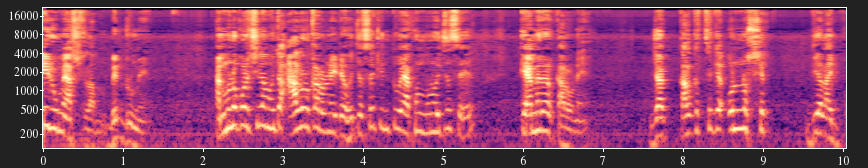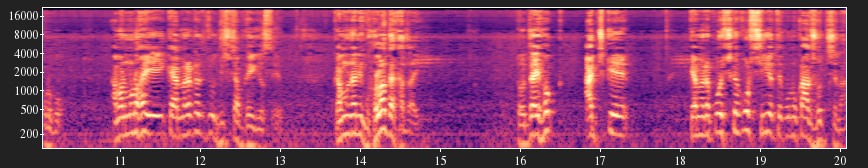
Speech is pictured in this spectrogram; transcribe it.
এই রুমে আসলাম বেডরুমে আমি মনে করেছিলাম হয়তো আলোর কারণে এটা হইতেছে, কিন্তু এখন মনে হইতেছে ক্যামেরার কারণে। যা কালকের থেকে অন্য সেট দিয়ে লাইভ করব। আমার মনে হয় এই ক্যামেরাটা একটু ডিস্টার্ব হয়ে গেছে। কেমন জানি ঘোলা দেখা যায়। তো যাই হোক, আজকে ক্যামেরা পরিষ্কার করছি, এতে কোনো কাজ হচ্ছে না।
